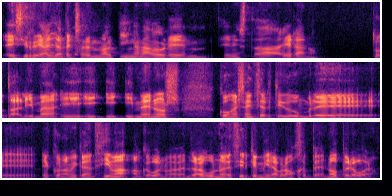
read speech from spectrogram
es irreal ya pensar en un Alpine ganador en, en esta era, ¿no? Total, y, y- y- menos con esa incertidumbre eh, económica encima, aunque bueno, me vendrá alguno a decir que mira habrá un GP, ¿no? Pero bueno,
